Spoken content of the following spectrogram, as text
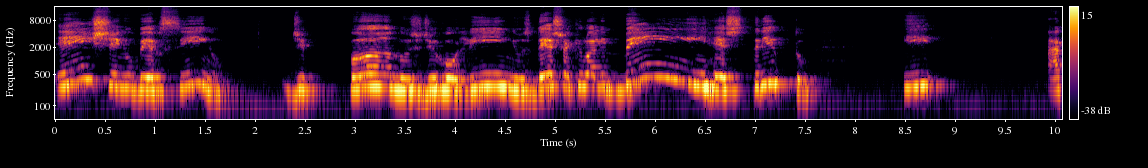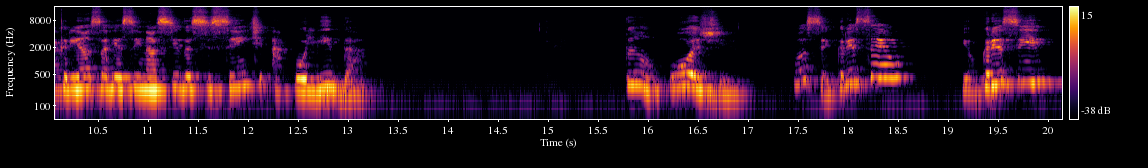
Enchem o bercinho de panos, de rolinhos, deixa aquilo ali bem restrito e a criança recém-nascida se sente acolhida. Então, hoje, você cresceu, eu cresci,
